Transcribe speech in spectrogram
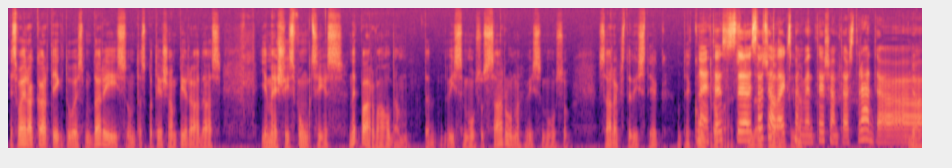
Es vairāk kārtīgi to esmu darījis, un tas patiešām pierādās, ja mēs šīs funkcijas nepārvaldām, tad visa mūsu saruna, visa mūsu saraksta, viss tiek, nu, tiek Nē, tas kontrolēts tādās, sociālā jā, jā. eksperimenta tiešām tā strādā. Jā.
